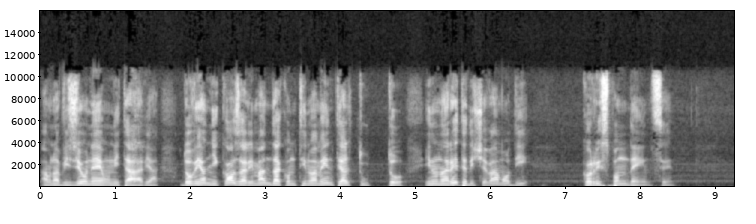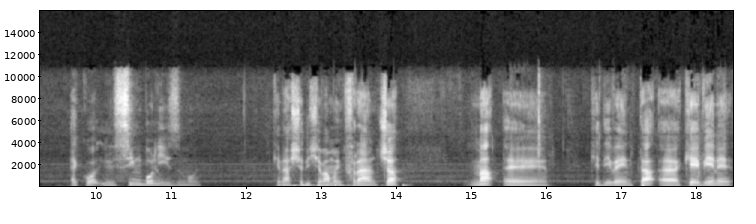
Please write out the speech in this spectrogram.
a una visione unitaria, dove ogni cosa rimanda continuamente al tutto, in una rete, dicevamo, di corrispondenze. Ecco il simbolismo che nasce, dicevamo, in Francia, ma eh, che diventa, eh, che viene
